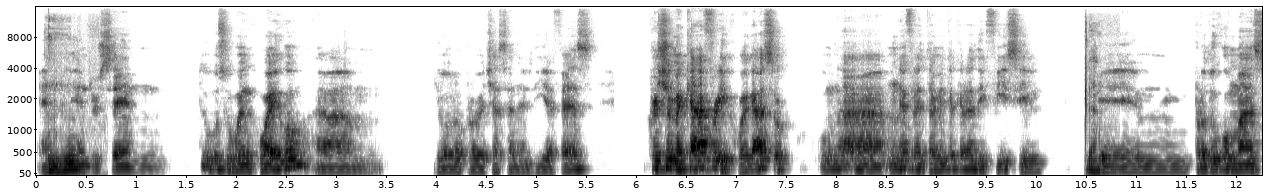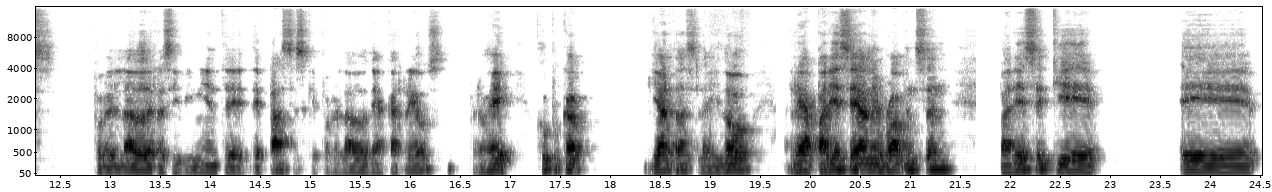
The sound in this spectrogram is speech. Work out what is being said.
Ujú. Henderson tuvo su buen juego. um, yo lo aproveché hasta en el DFS. Christian McCaffrey, juegazo. Una, un enfrentamiento que era difícil Que mm, produjo más por el lado de recibimiento de, de pases que por el lado de acarreos. Pero hey, Cooper Cup, yardas, le ayudó. Reaparece Allen Robinson. Parece que eh,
